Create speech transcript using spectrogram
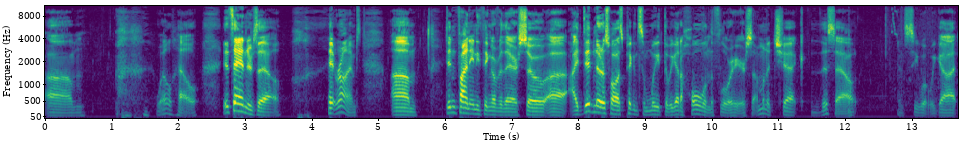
um, well, hell, it's Anderzel. it rhymes. Um, didn't find anything over there, so uh, I did notice while I was picking some wheat that we got a hole in the floor here. So I'm gonna check this out and see what we got.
